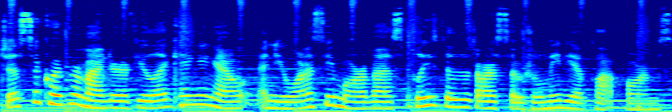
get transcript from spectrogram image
just a quick reminder if you like hanging out and you want to see more of us, please visit our social media platforms.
